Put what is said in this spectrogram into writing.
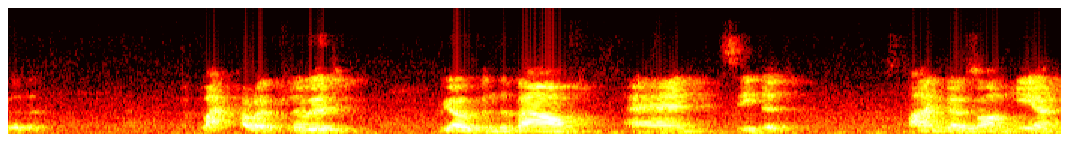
with a, black colored fluid. We open the valve and see that as time goes on here,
